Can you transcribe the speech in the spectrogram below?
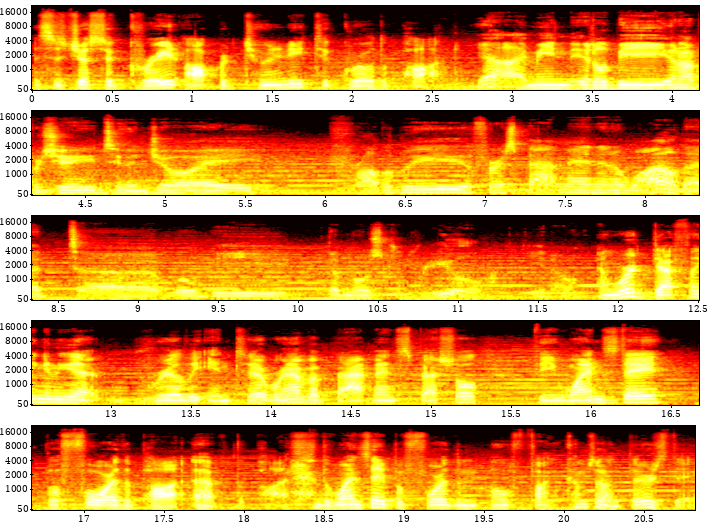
This is just a great opportunity to grow the pod. yeah, I mean, it'll be an opportunity to enjoy probably the first Batman in a while that uh, will be the most real, you know? And we're definitely gonna get really into it. We're gonna have a Batman special the Wednesday before the pot, Uh, the pod. the Wednesday before the. Oh fuck! It comes out on Thursday.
